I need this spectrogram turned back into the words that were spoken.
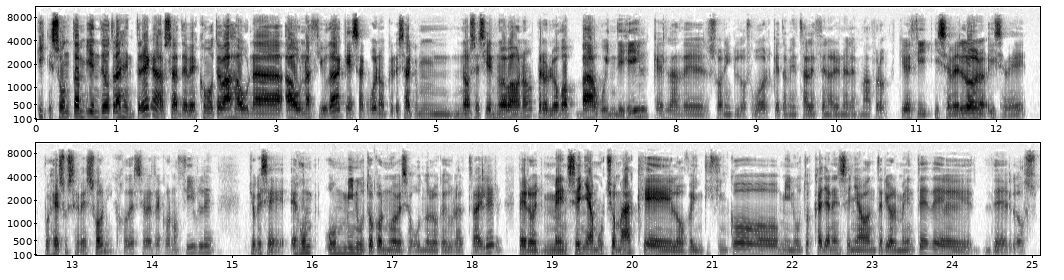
y que son también de otras entregas. O sea, te ves cómo te vas a una, a una ciudad, que esa, bueno, esa, mm, no sé si es nueva o no, pero luego va a Windy Hill, que es la del Sonic Lost World, que también está el escenario en el Smash Bros. Quiero decir, y se ve lo, y se ve, pues eso, se ve Sonic, joder, se ve reconocible. Yo qué sé, es un, un minuto con nueve segundos lo que dura el tráiler, pero me enseña mucho más que los 25 minutos que hayan enseñado anteriormente de, de los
